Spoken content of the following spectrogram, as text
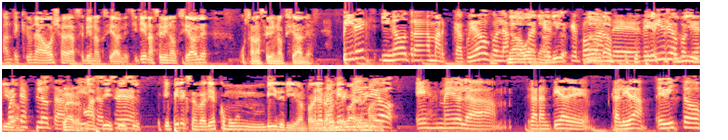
antes que una olla de acero inoxidable. Si tienen acero inoxidable, usan acero inoxidable. Pirex y no otra marca. Cuidado con las No, cosas bueno, que, digo- que pongan no, no, de, vidrio porque vidrio. después te explota. Claro. ah, sí, sí, sí. Es que Pirex en realidad es como un vidrio, en realidad. Pero también vidrio es medio la garantía de calidad. He visto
